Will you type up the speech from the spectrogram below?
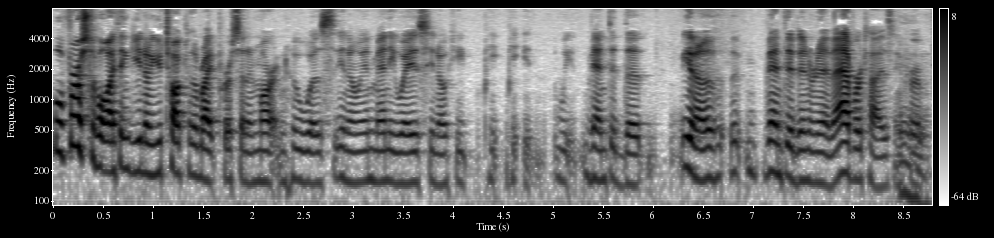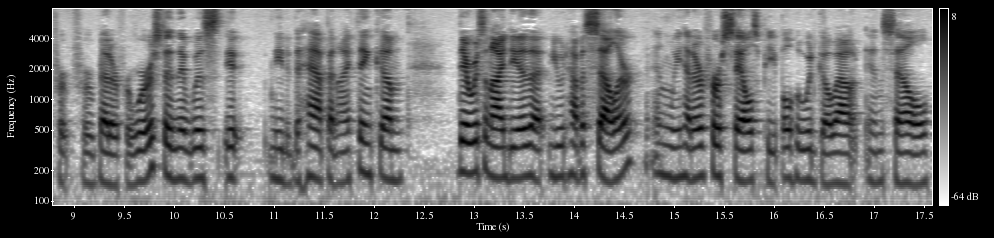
Well, first of all, I think you know you talked to the right person in Martin, who was you know in many ways you know he, he, he we invented the you know invented internet advertising mm-hmm. for, for, for better for worse, and it was it needed to happen. I think um, there was an idea that you would have a seller, and we had our first salespeople who would go out and sell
